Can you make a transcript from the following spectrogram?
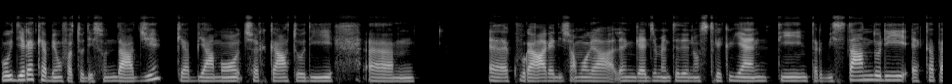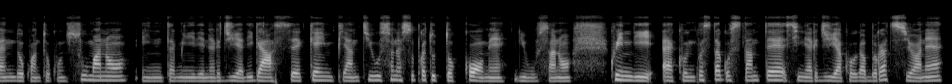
Vuol dire che abbiamo fatto dei sondaggi, che abbiamo cercato di ehm, eh, curare diciamo, la, l'engagement dei nostri clienti intervistandoli e capendo quanto consumano in termini di energia, di gas, che impianti usano e soprattutto come li usano. Quindi ecco, in questa costante sinergia, collaborazione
